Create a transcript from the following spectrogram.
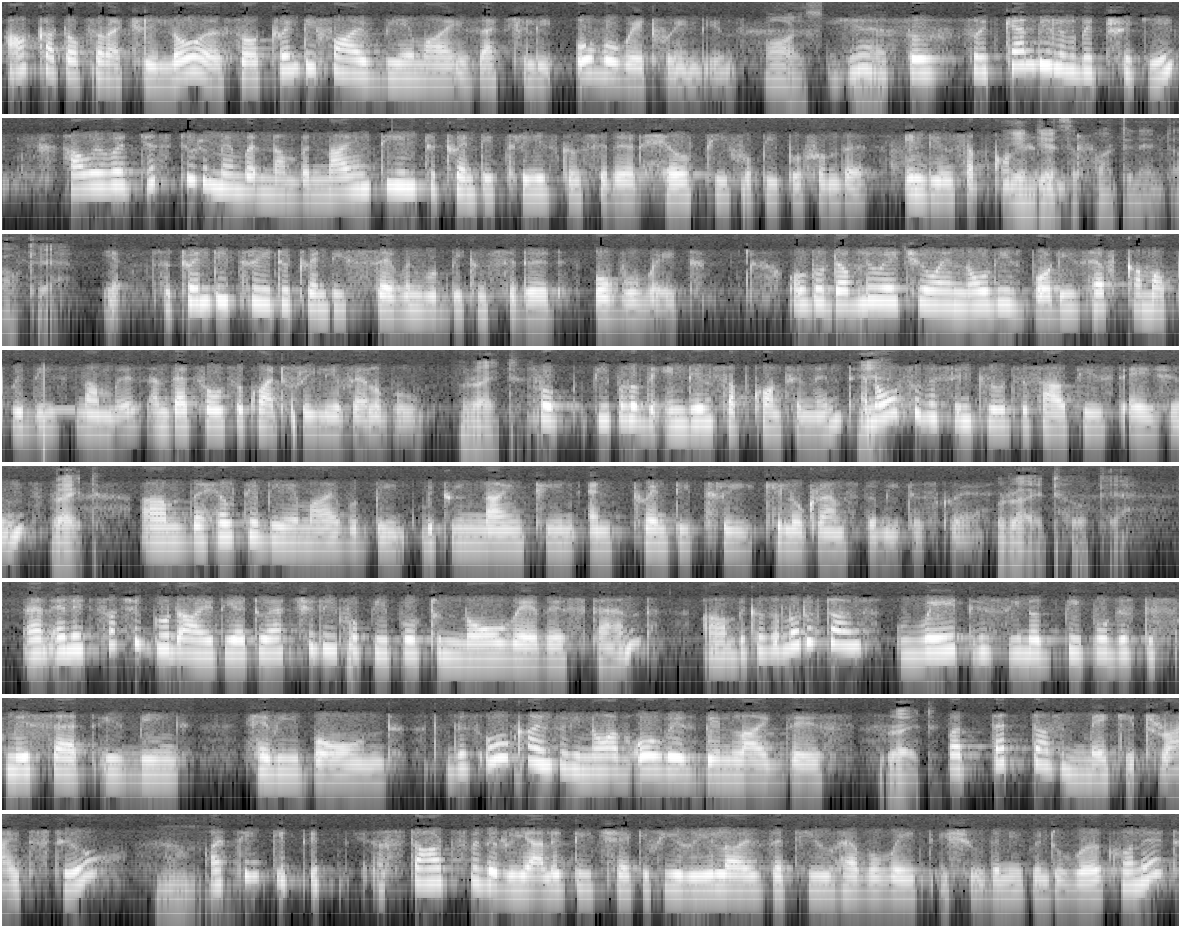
our cutoffs are actually lower. So 25 BMI is actually overweight for Indians. oh. Yeah, so so it can be a little bit tricky. However, just to remember, number 19 to 23 is considered healthy for people from the Indian subcontinent. Indian subcontinent. Okay. Yeah, so 23 to 27 would be considered overweight. Although WHO and all these bodies have come up with these numbers, and that's also quite freely available. Right. For people of the Indian subcontinent, and also this includes the Southeast Asians, Right. um, the healthy BMI would be between 19 and 23 kilograms per meter square. Right. Okay. And, and it's such a good idea to actually for people to know where they stand. Um, because a lot of times weight is, you know, people just dismiss that as being heavy boned. There's all kinds of, you know, I've always been like this. Right. But that doesn't make it right still. I think it, it starts with a reality check. If you realize that you have a weight issue, then you're going to work on it.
